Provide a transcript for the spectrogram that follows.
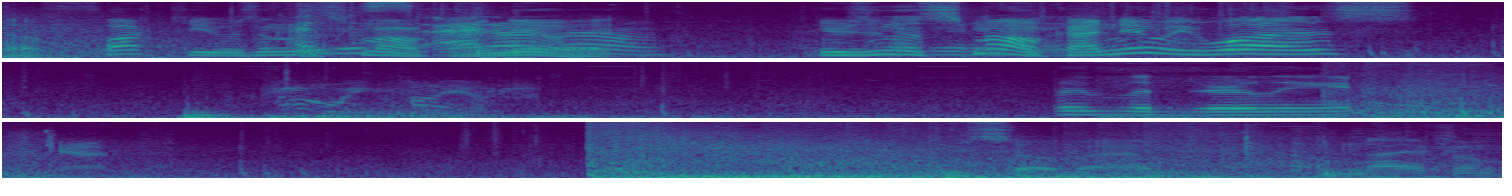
The fuck? He was in the I just- smoke. I I, knew know. it. He was in the smoke. I knew he was. I literally. Cat. I'm so bad. Knife him.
